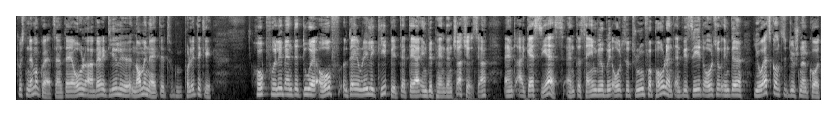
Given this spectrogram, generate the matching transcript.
Christian Democrats, and they all are very clearly nominated politically. Hopefully, when they do an oath, they really keep it that they are independent judges, yeah. And I guess yes, and the same will be also true for Poland, and we see it also in the U.S. Constitutional Court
